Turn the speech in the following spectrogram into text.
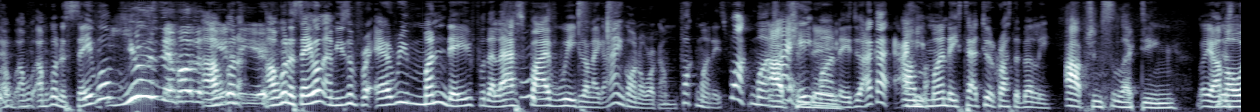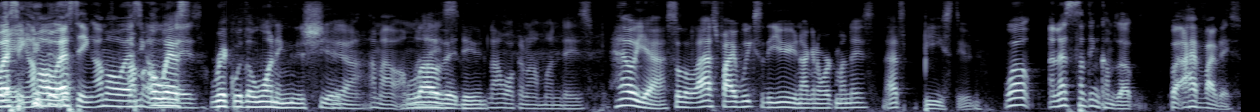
I'm, I'm, I'm going to save them. Use them hoes at the I'm end gonna of the year. I'm gonna save them. I'm using them for every Monday for the last five weeks. I'm like, I ain't going to work on fuck Mondays. Fuck Mondays. I hate day. Mondays, dude. I got I Um, hate Mondays tattooed across the belly. option selecting. Oh, yeah, I'm this OSing. I'm OSing. I'm OSing I'm on OS Mondays. Rick with a wanting this shit. Yeah, I'm out. On Love Mondays. it, dude. Not working on Mondays. Hell yeah. So the last five weeks of the year, you're not gonna work Mondays. That's beast, dude. Well, unless something comes up, but I have five days.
